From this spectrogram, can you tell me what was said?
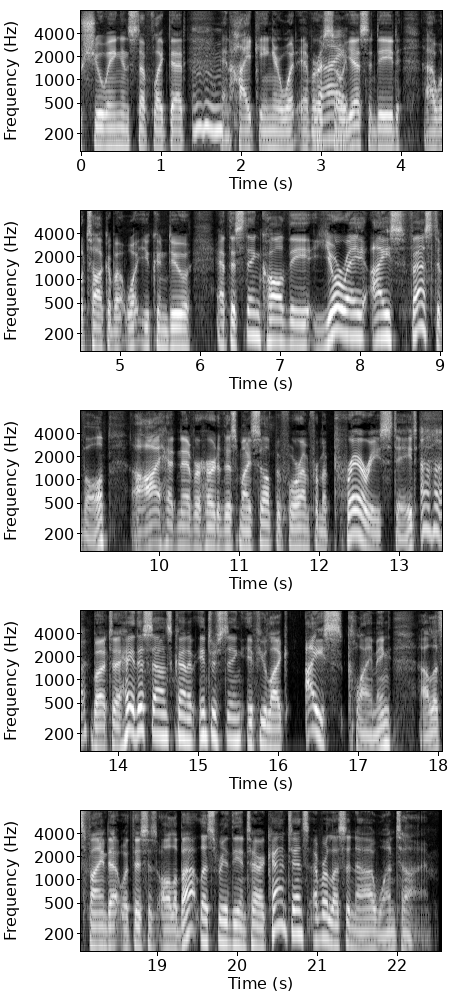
snowshoeing and stuff like that, mm -hmm. and hiking or whatever. Right. So, yes, indeed, uh, we'll talk about what you can do at this thing called the Ouray Ice Festival. Uh, I had never heard of this myself before. I'm from a prairie state. Uh -huh. But uh, hey, this sounds kind of interesting if you like ice climbing. Uh, let's find out what this is all about. Let's read the entire contents of our lesson now one time.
